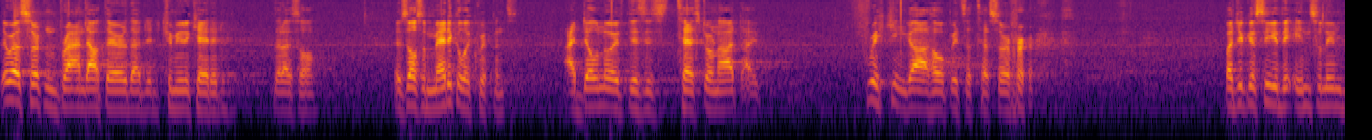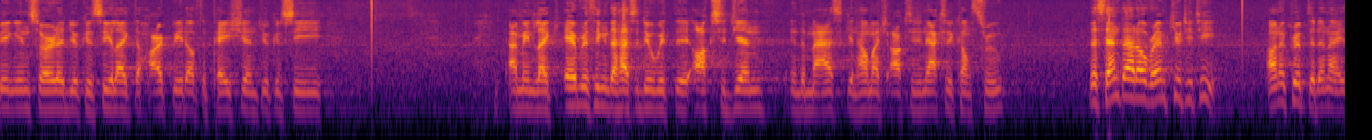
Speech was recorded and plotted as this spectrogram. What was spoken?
There was a certain brand out there that it communicated that I saw. There's also medical equipment. I don't know if this is test or not. I freaking God hope it's a test server. But you can see the insulin being inserted. You can see like the heartbeat of the patient. You can see, I mean, like everything that has to do with the oxygen in the mask and how much oxygen actually comes through. They sent that over MQTT, unencrypted, and I,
